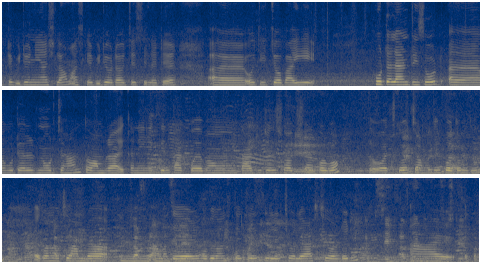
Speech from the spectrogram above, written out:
একটা ভিডিও নিয়ে আসলাম। আজকের ভিডিওটা হচ্ছে সিলেটের ঐতিহ্যবাহী hotel and resort hotel Noorjahan. তো আমরা এখানে একদিন থাকব এবং তার ডিটেলস সব শেয়ার করব। তো আজকে হচ্ছে আমাদের প্রথম দিন। এখন হচ্ছে আমরা আমাদের হবিগঞ্জ থেকে সিলেট চলে আসছি অলরেডি আর এখন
